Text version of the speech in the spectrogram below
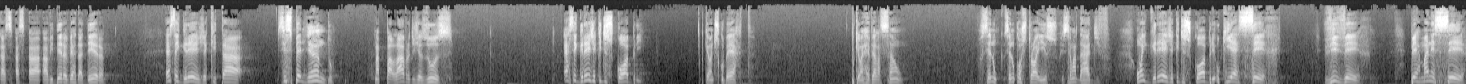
A, a, a, videira verdadeira essa igreja que está se espelhando na palavra de Jesus, essa igreja que descobre, porque é uma descoberta, porque é uma revelação. Você não, você não constrói isso, isso é uma dádiva. Uma igreja que descobre o que é ser, viver, permanecer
